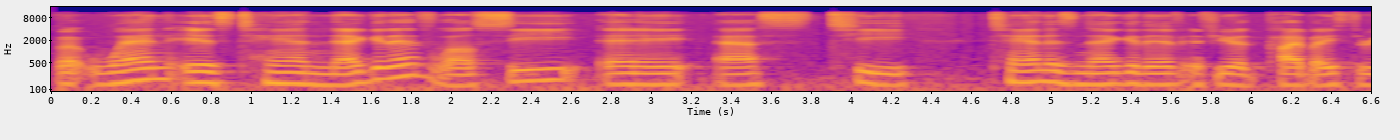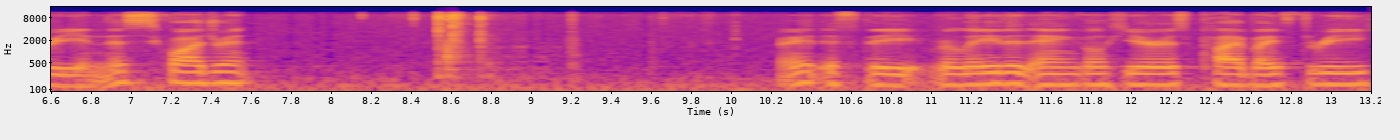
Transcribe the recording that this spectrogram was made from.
but when is tan negative? Well, C-A-S-T, tan is negative if you had pi by 3 in this quadrant, right? If the related angle here is pi by 3,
